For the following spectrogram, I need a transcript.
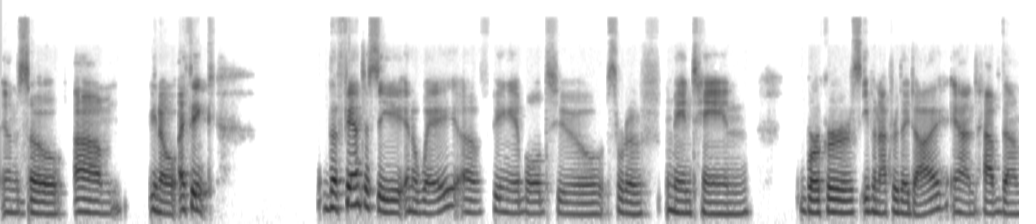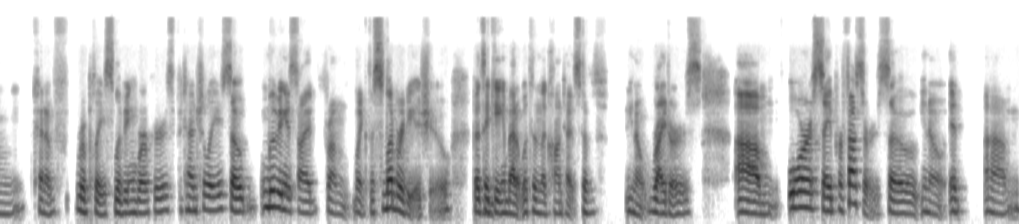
And mm-hmm. so, um, you know, I think the fantasy, in a way, of being able to sort of maintain workers even after they die and have them kind of replace living workers potentially. So, moving aside from like the celebrity issue, but mm-hmm. thinking about it within the context of you know writers um, or say professors so you know it um,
